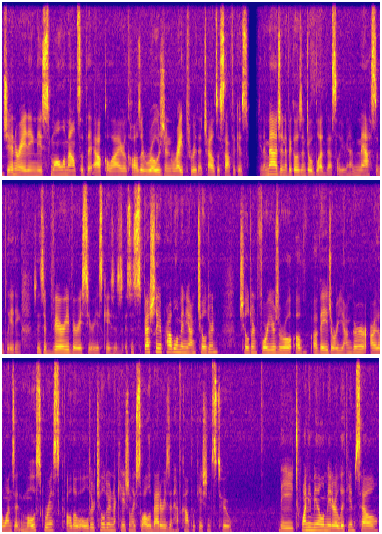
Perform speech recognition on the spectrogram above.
generating these small amounts of the alkali or cause erosion right through that child's esophagus. Can imagine if it goes into a blood vessel, you're going to have massive bleeding. So these are very, very serious cases. It's especially a problem in young children. Children four years of, of age or younger are the ones at most risk, although older children occasionally swallow batteries and have complications too. The 20 millimeter lithium cell,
